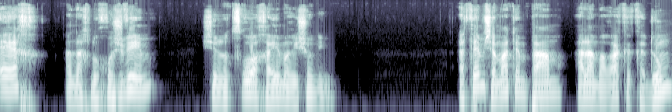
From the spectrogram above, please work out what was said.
איך אנחנו חושבים שנוצרו החיים הראשונים? אתם שמעתם פעם על המרק הקדום?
